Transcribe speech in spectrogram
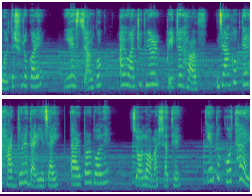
বলতে শুরু করে yes Jungkook I want to be your better half Jungkook তের হাত ধরে দাঁড়িয়ে যায়, তারপর বলে, চলো আমার সাথে। কিন্তু কোথায়?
